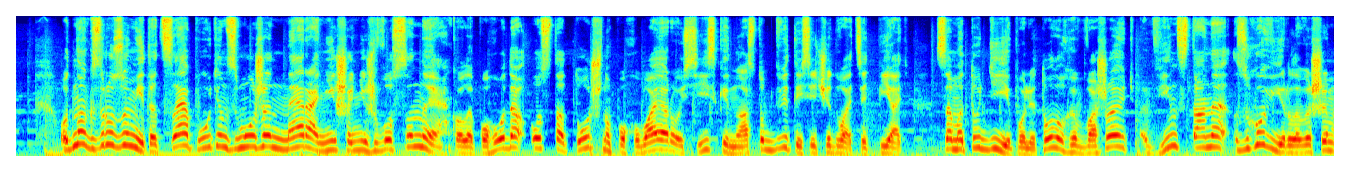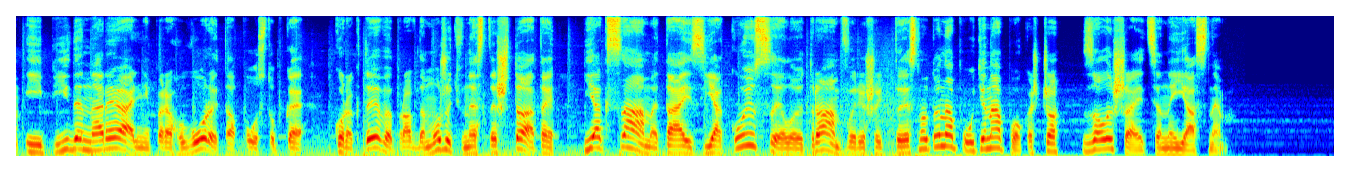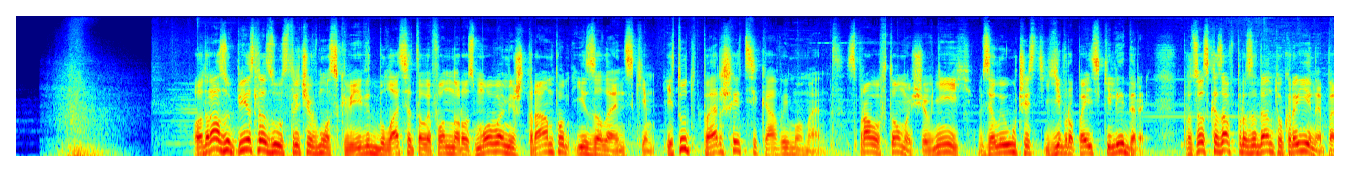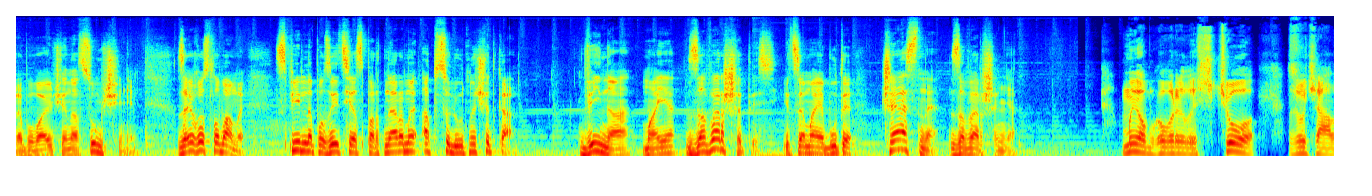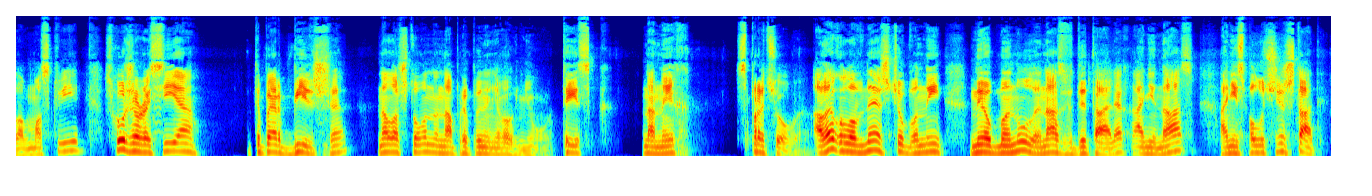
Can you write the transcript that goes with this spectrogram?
Однак зрозуміти це Путін зможе не раніше ніж восени, коли погода остаточно поховає російський наступ 2025. Саме тоді політологи вважають, він стане зговірливішим і піде на реальні переговори та поступки. Корективи, правда, можуть внести штати. Як саме та й з якою силою Трамп вирішить тиснути на Путіна, поки що залишається неясним. Одразу після зустрічі в Москві відбулася телефонна розмова між Трампом і Зеленським. І тут перший цікавий момент. Справа в тому, що в ній взяли участь європейські лідери. Про це сказав президент України, перебуваючи на Сумщині. За його словами, спільна позиція з партнерами абсолютно чітка. Війна має завершитись, і це має бути чесне завершення. Ми обговорили, що звучало в Москві. Схоже, Росія тепер більше налаштована на припинення вогню. Тиск на них спрацьовує. Але головне, щоб вони не обманули нас в деталях ані нас, ані Сполучені Штати.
